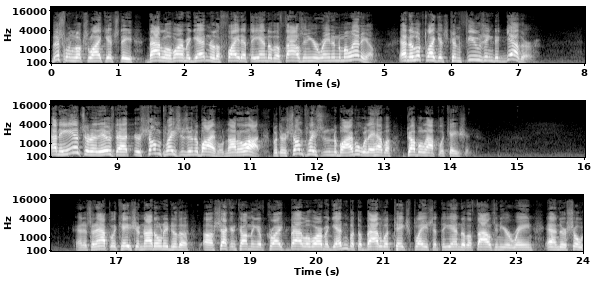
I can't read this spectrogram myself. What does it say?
This one looks like it's the Battle of Armageddon or the fight at the end of the thousand year reign in the millennium. And it looks like it's confusing together. And the answer to it is that there's some places in the Bible, not a lot, but there's some places in the Bible where they have a double application. And it's an application not only to the uh, second coming of Christ, Battle of Armageddon, but the battle that takes place at the end of the thousand year reign. And they're so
